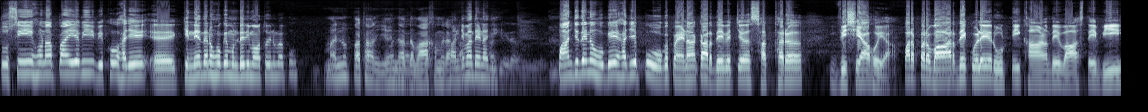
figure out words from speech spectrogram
ਤੁਸੀਂ ਹੁਣ ਆਪਾਂ ਇਹ ਵੀ ਵੇਖੋ ਹਜੇ ਅਹ, ਕਿੰਨੇ ਦਿਨ ਹੋ ਗਏ ਮੁੰਡੇ ਦੀ ਮੌਤ ਹੋਈ ਨੂੰ ਬਾਪੂ? ਮੈਨੂੰ ਪਤਾ ਨਹੀਂ ਇੰਨਾ ਦਿਮਾਗ ਮੇਰਾ ਪੰਜਵਾਂ ਦਿਨ ਆ ਜੀ। ਪੰਜ ਦਿਨ ਹੋ ਗਏ ਹਜੇ ਭੋਗ ਪੈਣਾ ਘਰ ਦੇ ਵਿੱਚ ਸੱਥਰ ਵਿਛਿਆ ਹੋਇਆ। ਪਰ ਪਰਿਵਾਰ ਦੇ ਕੋਲੇ ਰੋਟੀ ਖਾਣ ਦੇ ਵਾਸਤੇ ਵੀ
